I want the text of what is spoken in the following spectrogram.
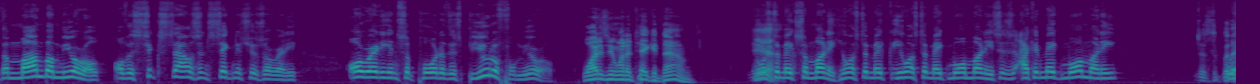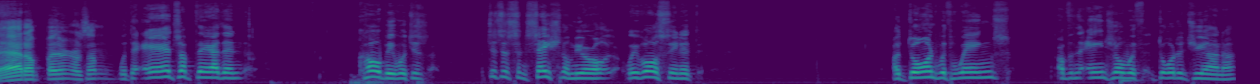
the Mamba mural. Over 6,000 signatures already, already in support of this beautiful mural. Why does he want to take it down? He wants to make some money. He wants to make he wants to make more money. He says I can make more money Just to put an ad up there or something. with the ads up there than Kobe, which is just a sensational mural. We've all seen it. Adorned with wings of an angel with daughter Gianna.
